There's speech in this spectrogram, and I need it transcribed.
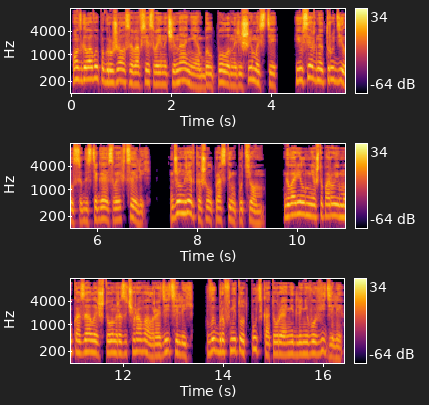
Он с головой погружался во все свои начинания, был полон решимости и усердно трудился, достигая своих целей. Джон редко шел простым путем. Говорил мне, что порой ему казалось, что он разочаровал родителей, выбрав не тот путь, который они для него видели.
